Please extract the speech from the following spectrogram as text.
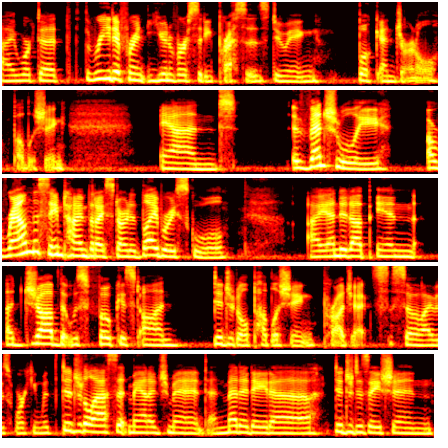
I worked at three different university presses doing book and journal publishing. And eventually, around the same time that I started library school, I ended up in a job that was focused on digital publishing projects. So I was working with digital asset management and metadata, digitization,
